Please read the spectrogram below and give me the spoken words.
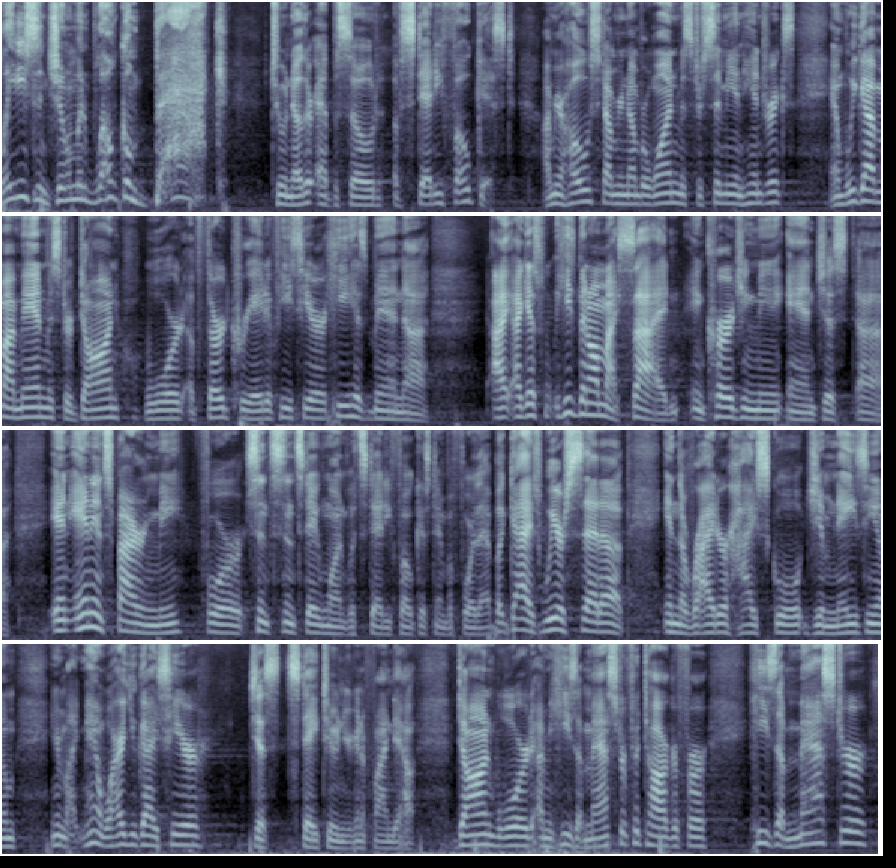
Ladies and gentlemen, welcome back to another episode of Steady Focused. I'm your host, I'm your number one, Mr. Simeon Hendrix, and we got my man, Mr. Don Ward of Third Creative. He's here. He has been, uh, I, I, guess, he's been on my side, encouraging me and just, uh, and, and inspiring me for since since day one with steady focused and before that but guys we are set up in the Rider high school gymnasium and you're like man why are you guys here just stay tuned you're going to find out don ward i mean he's a master photographer he's a master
